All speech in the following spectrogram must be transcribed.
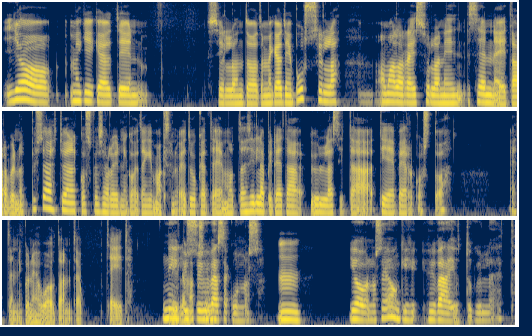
Joo, mekin käytiin silloin, tuota, me käytiin bussilla omalla reissulla, niin sen ei tarvinnut pysähtyä, koska se oli niin jotenkin maksanut etukäteen, mutta sillä pidetään yllä sitä tieverkostoa, että niin ne huoltaa niitä teitä. Niin, pysyy maksuilla. hyvässä kunnossa. Mm. Joo, no se onkin hyvä juttu kyllä. Että...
